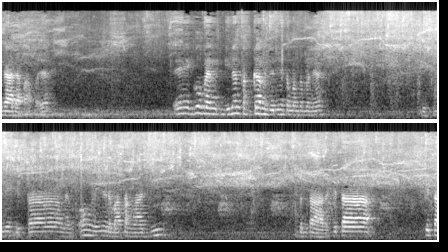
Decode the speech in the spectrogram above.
Nggak ada apa-apa ya. Eh, gue main ginian tegang jadinya teman-teman ya. Di sini kita lem- oh ini ada batang lagi. Bentar, kita kita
